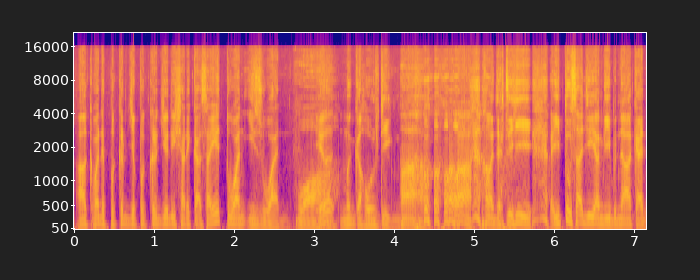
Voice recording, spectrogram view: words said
Uh, kepada pekerja-pekerja di syarikat saya, Tuan Izwan. Wah. Ya, Mega Holding. Ha. Jadi itu saja yang dibenarkan.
